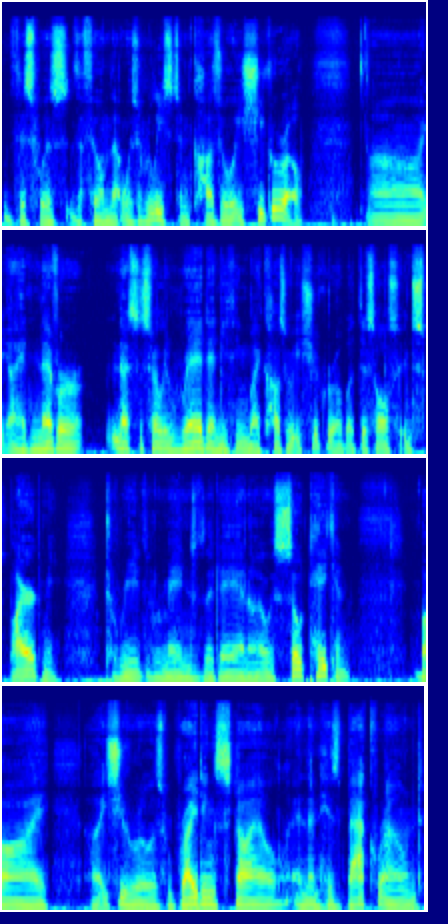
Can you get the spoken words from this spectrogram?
this was the film that was released in Kazuo Ishiguro. Uh, I had never necessarily read anything by Kazuo Ishiguro, but this also inspired me to read The Remains of the Day, and I was so taken by uh, Ishiguro's writing style and then his background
